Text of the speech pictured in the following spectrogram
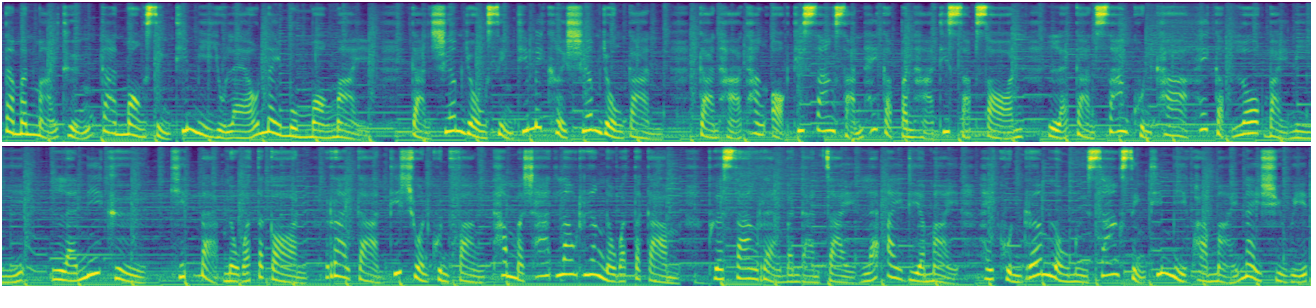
แต่มันหมายถึงการมองสิ่งที่มีอยู่แล้วในมุมมองใหม่ การเชื่อมโยงสิ่งที่ไม่เคยเชื่อมโยงกัน การหาทางออกที่สร้างสรรค์ให้กับปัญหาที่ซับซ้อน และการสร้างคุณค่าให้กับโลกใบนี้ และนี่คือ คิดแบบนวัตกร รายการที่ชวนคุณฟังธรรมชาติเล่าเรื่องนวัตกรรม เพื่อสร้างแรงบันดาลใจและไอเดียใหม่ ให้คุณเริ่มลงมือสร้างสิ่งที่มีความหมายในชีวิต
